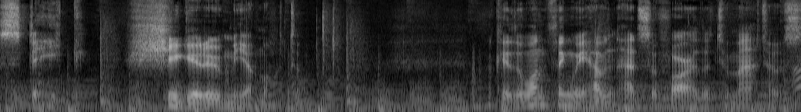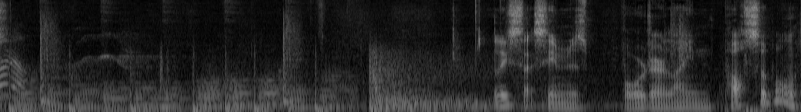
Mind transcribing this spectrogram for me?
Mistake. Shigeru Miyamoto. Okay, the one thing we haven't had so far are the tomatoes. At least that seems borderline possible.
